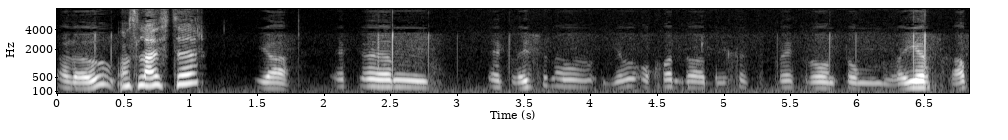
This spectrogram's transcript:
Hallo. Ons luister. Ja, ek ehm um, ek luister nou heel oggend daar die gesprek rondom leierskap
